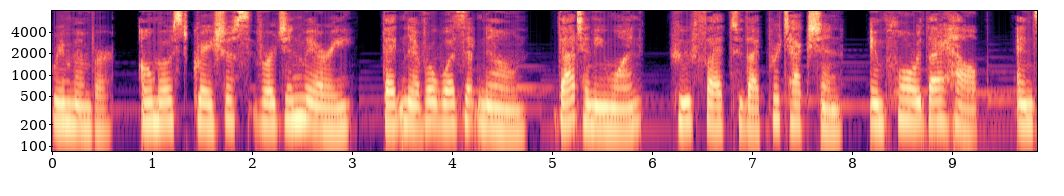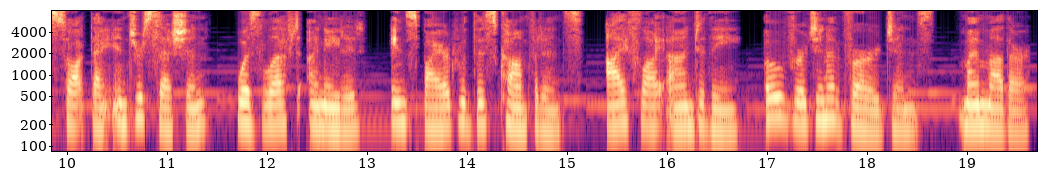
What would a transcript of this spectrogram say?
Remember, O most gracious Virgin Mary, that never was it known, that anyone, who fled to thy protection, implored thy help, and sought thy intercession, was left unaided, inspired with this confidence, I fly unto thee, O Virgin of Virgins, my Mother.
